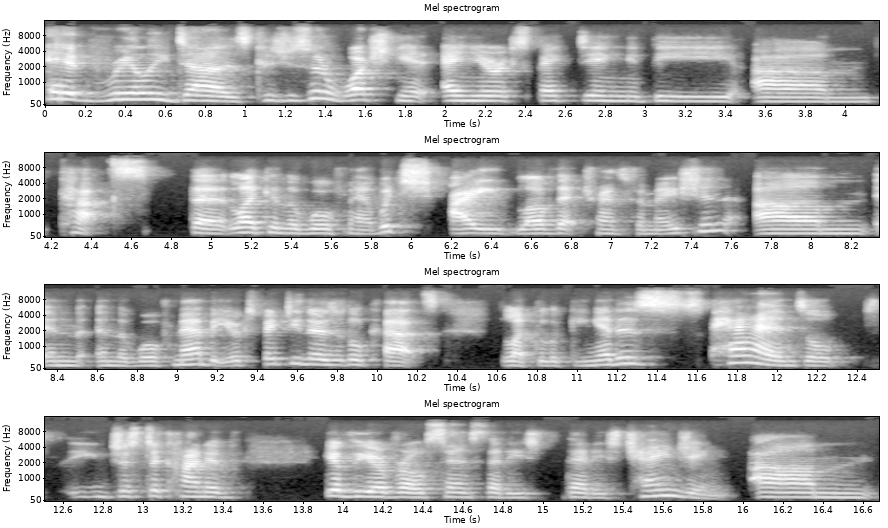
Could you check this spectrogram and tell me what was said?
It really does because you're sort of watching it and you're expecting the um cuts that like in the wolfman which i love that transformation um in in the wolfman but you're expecting those little cuts like looking at his hands or just to kind of give the overall sense that he's that he's changing. Um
